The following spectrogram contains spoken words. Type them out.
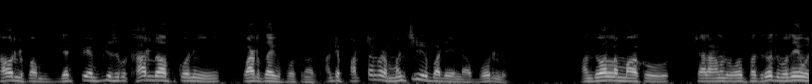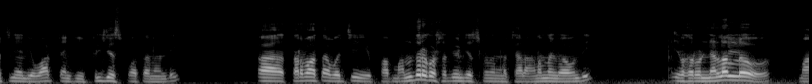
కార్లు పాపం జడ్పీ ఎంపీటీసీ కార్లు ఆపుకొని వాటర్ తాగిపోతున్నారు. అంటే పట్టం కూడా మంచినీరు పడేయండి ఆ బోర్లు. అందువల్ల మాకు చాలా ఆనందం. ప్రతిరోజు ఉదయం వచ్చి నేను వాటర్ ట్యాంక్ ఫిల్ చేసిపోతానండి. తర్వాత వచ్చి పాపం అందరూ కూడా సద్వినియోగం చేసుకోవడం మాకు చాలా ఆనందంగా ఉంది. ఒక రెండు నెలల్లో మా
